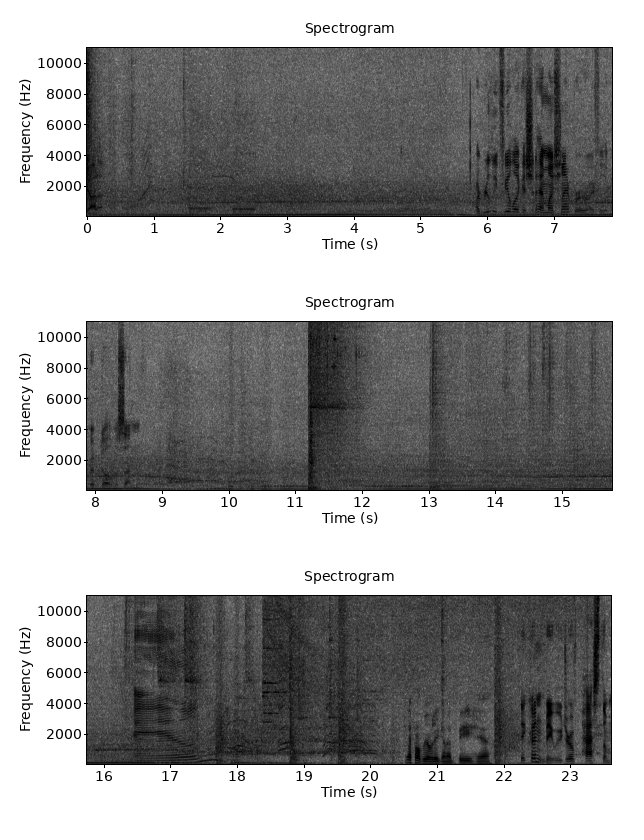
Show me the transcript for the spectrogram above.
shot up. I really feel like I should have my sniper rifle equipped all of a sudden. And They're probably already going to be here. they couldn't be. We drove past them.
